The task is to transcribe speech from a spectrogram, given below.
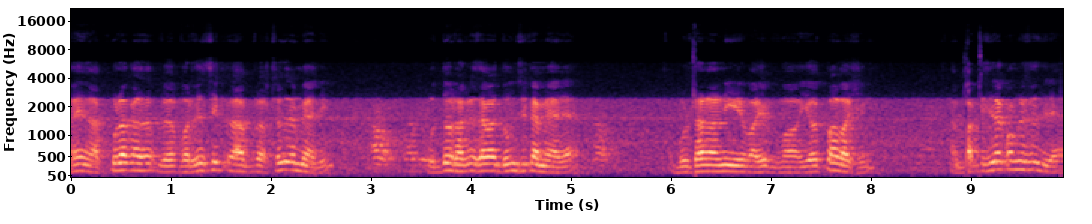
नाही नागपूरला का वर्धे सीट राष्ट्रवादीला मिळाली. हो. उद्धव ठाकरे साहेबांना दोन सीटा मिळाल्या. हो. बुलढाणा आणि यवतमाळ वाशिम. आणि बाकी सीटा काँग्रेसला दिल्या.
